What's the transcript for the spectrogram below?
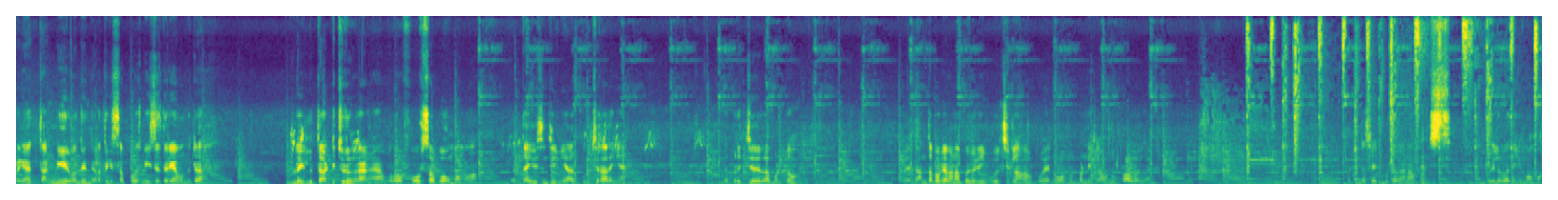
பாருங்கள் தண்ணீர் வந்து இந்த இடத்துக்கு சப்போஸ் நீச்சல் தெரியாமல் வந்துட்டா உள்ளே இழுத்து அடிச்சுடுங்கிறாங்க. அவ்வளோ ஃபோர்ஸாக போகுமாமா தயவு செஞ்சு இங்கே யாரும் குளிச்சிடாதீங்க. இந்த பிரிட்ஜில் மட்டும். எனக்கு அந்த பக்கம் வேணால் போய் நீங்கள் குளிச்சிக்கலாம். போய் என்ன ஒன்றும் பண்ணிக்கலாம் ஒன்றும் ப்ராப்ளம் இல்லை. பட் இந்த சைடு மட்டும் வேணாம் ஃப்ரெண்ட்ஸ் ரொம்ப இழுவாதீங்க மாமா.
